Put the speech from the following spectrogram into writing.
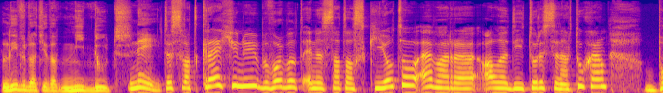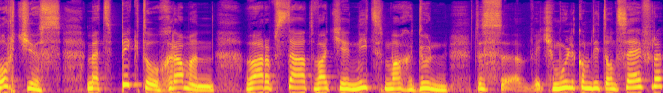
liever dat je dat niet doet. Nee, dus wat krijg je nu bijvoorbeeld in een stad als Kyoto, hè, waar uh, alle die toeristen naartoe gaan? Bordjes met pictogrammen waarop staat wat je niet mag doen. Dus uh, een beetje moeilijk om die te ontcijferen.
